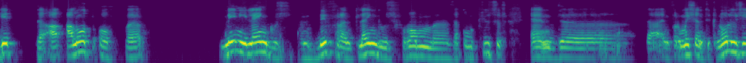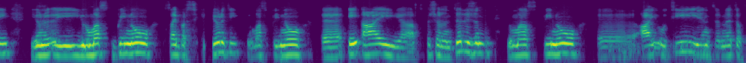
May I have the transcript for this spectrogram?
get a, a lot of uh, many language and different language from uh, the computer and uh, the information technology. You you must be know cybersecurity. You must be know uh, AI, artificial intelligence. You must be know uh, IoT, Internet of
